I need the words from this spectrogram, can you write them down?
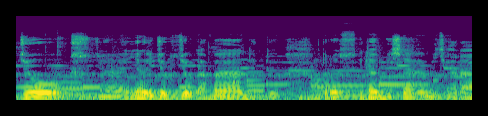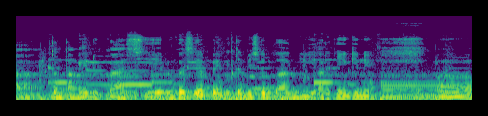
jokes ya, ya jokes-jokes apa gitu. Terus kita bisa bicara tentang edukasi edukasi apa yang kita bisa bagi. Artinya gini uh,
